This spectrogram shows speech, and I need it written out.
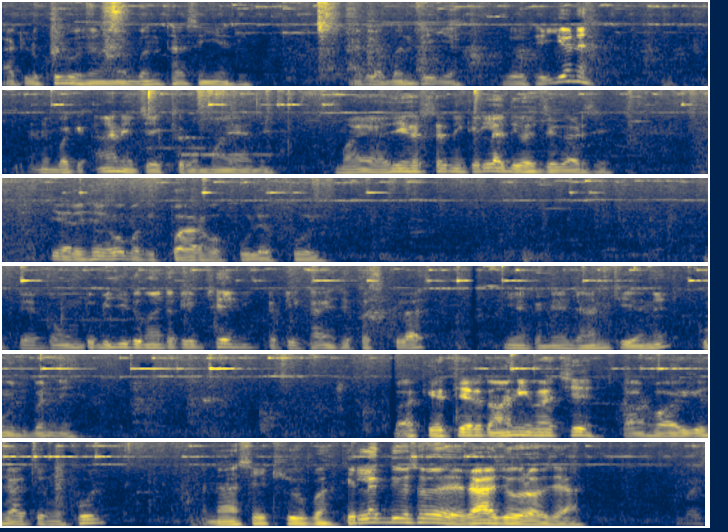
આટલું ખુલ્લું છે બંધ થશે અહીંયાથી. આટલા બંધ થઈ ગયા. જો, થઈ ગયો ને? અને બાકી આને ચેક કરો માયાને. માયા હજી હર્ષદને કેટલા દિવસ જગાડશે? અત્યારે છે હો બાકી પારહો ફૂલે ફૂલ. અત્યારે તો આમ તો બીજી તો કાંઈ તકલીફ છે નહીં. કટી ખાય છે ફર્સ્ટ ક્લાસ અહીંયા કને જાનકી અને કુંજ બંને. બાકી અત્યારે તો આની વાત છે. પારહો આવી ગયો છે આચરમાં ફૂલ. અને આ શેઠી ઊભા કેટલાક દિવસ હવે રાહ જોવરાવશે આ. બસ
